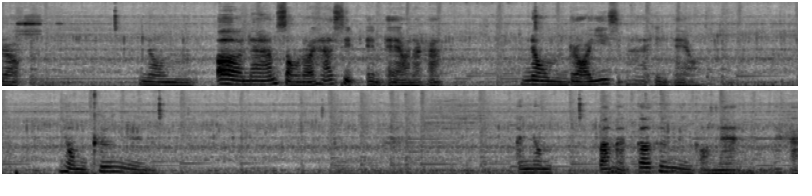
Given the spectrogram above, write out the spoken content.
ร นม เออน้ำ250 ml นะคะ นม 125 ml นมครึ่งหนึ่งอันนมประมาณก็ครึ่งหนึ่งของน้ำนะคะ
